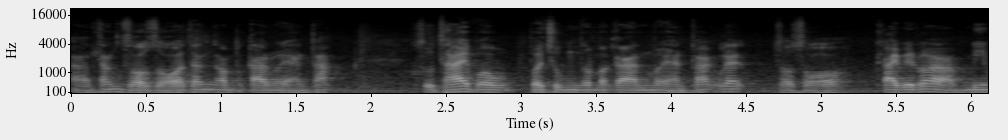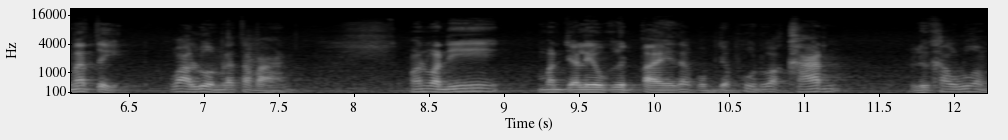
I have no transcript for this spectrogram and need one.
อ่าทั้งสสทั้งกรรมการบริหารพรรคสุดท้ายพอประชุมกรรมการบริหารพรรคและสสกลายเป็นว่ามีมติว่าร่วมรัฐบาล เพราะฉะนั้นวันนี้มันจะเร็วเกินไปถ้าผมจะพูดว่าค้านหรือเข้าร่วม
